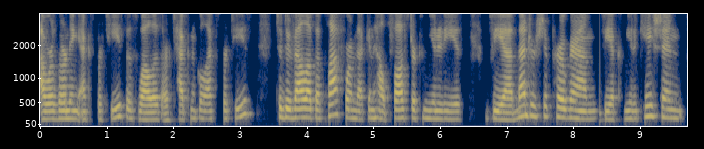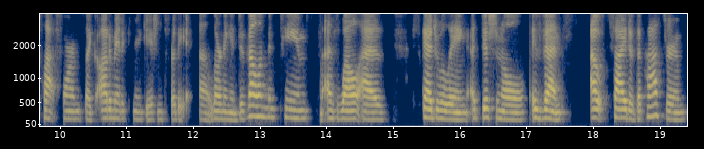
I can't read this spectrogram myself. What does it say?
our learning expertise as well as our technical expertise to develop a platform that can help foster communities via mentorship programs, via communication platforms like automated communications for the uh, learning and development teams, as well as scheduling additional events outside of the classroom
